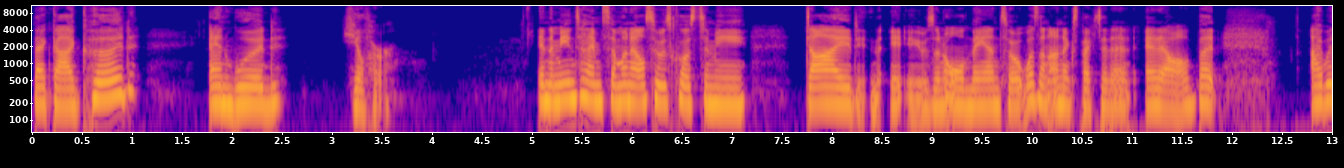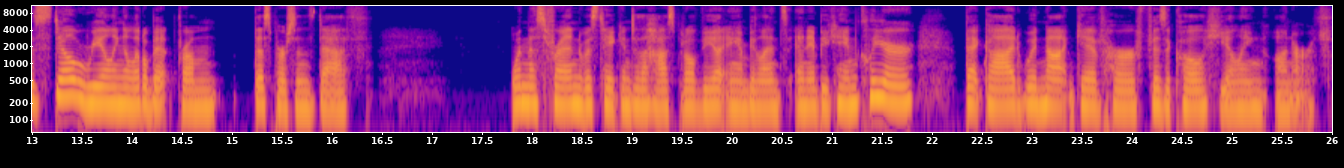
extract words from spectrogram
that God could and would heal her. In the meantime, someone else who was close to me died. It, was an old man, so it wasn't unexpected at, at all. But I was still reeling a little bit from this person's death when this friend was taken to the hospital via ambulance, and it became clear that God would not give her physical healing on earth.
